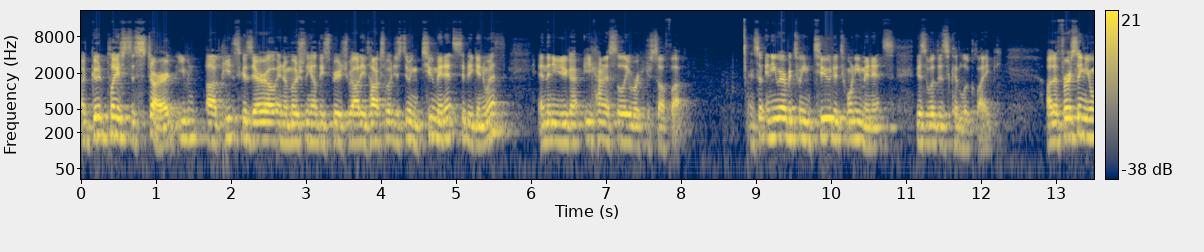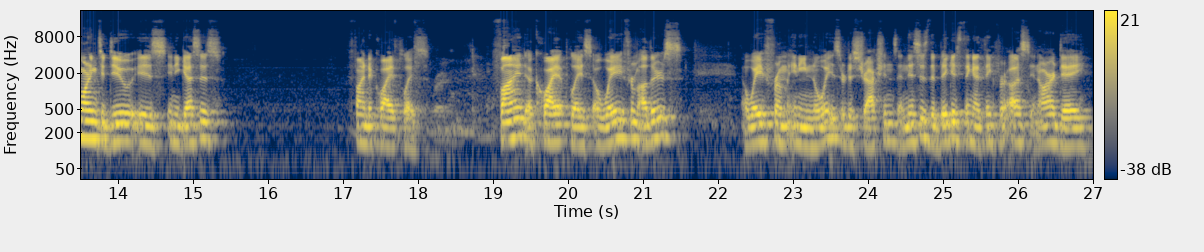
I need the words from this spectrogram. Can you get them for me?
a good place to start, even uh, Pete Scazzero in Emotionally Healthy Spirituality talks about just doing two minutes to begin with, and then you, you kind of slowly work yourself up. And so, anywhere between two to 20 minutes, this is what this could look like. Uh, the first thing you're wanting to do is any guesses? Find a quiet place. Right. Find a quiet place away from others away from any noise or distractions. And this is the biggest thing I think for us in our day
